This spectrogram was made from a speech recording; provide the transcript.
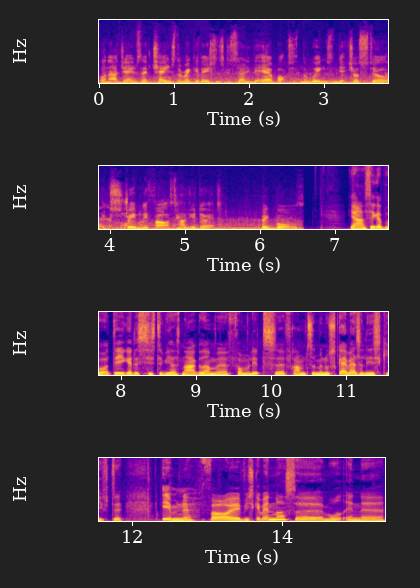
Well, now, James, they've changed the regulations concerning the airboxes and the wings, and yet you're still extremely fast. How do you do it? Big balls. Jeg er sikker på, at det ikke er det sidste, vi har snakket om uh, Formel 1's uh, øh, fremtid, men nu skal vi altså lige skifte emne, for uh, vi skal vende os uh, mod en, uh,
